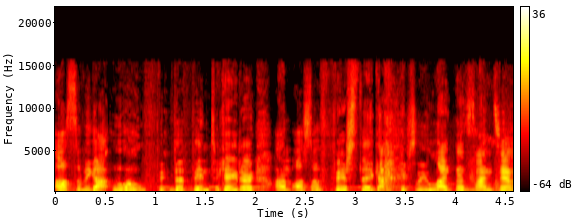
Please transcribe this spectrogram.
Also, we got, whoa, the Vindicator. Um, also fish stick. I actually like this one too.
